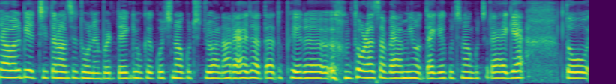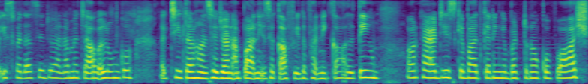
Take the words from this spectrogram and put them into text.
चावल भी अच्छी तरह से धोने पड़ते हैं, क्योंकि कुछ ना कुछ जो है ना रह जाता है तो फिर थोड़ा सा वहम ही होता है कि कुछ ना कुछ रह गया। तो इस वजह से जो है ना, मैं चावलों को अच्छी तरह से जो है ना, पानी से काफ़ी दफ़ा निकालती हूँ। और खैर जी, इसके बाद करेंगे बर्तनों को वॉश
